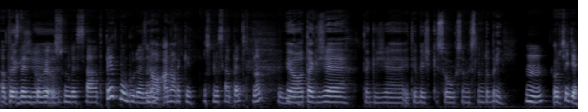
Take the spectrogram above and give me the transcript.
a to takže... Zdeňkovi 85 mu bude, ne? No, ano. Taky 85, no. Jo, takže, takže i ty běžky jsou, si myslím, dobrý. Hmm, určitě.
